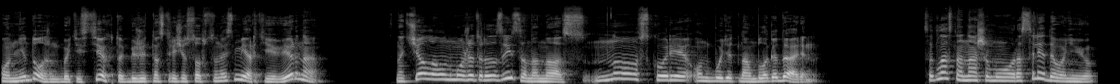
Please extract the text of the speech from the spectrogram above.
Он не должен быть из тех, кто бежит навстречу собственной смерти, верно? Сначала он может разозлиться на нас, но вскоре он будет нам благодарен». «Согласно нашему расследованию,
